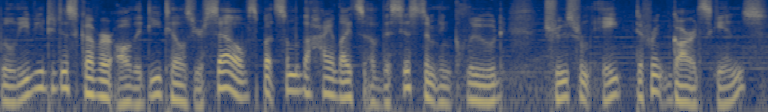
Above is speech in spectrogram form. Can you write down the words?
We'll leave you to discover all the details yourselves, but some of the highlights of the system include choose from 8 different guard skins,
